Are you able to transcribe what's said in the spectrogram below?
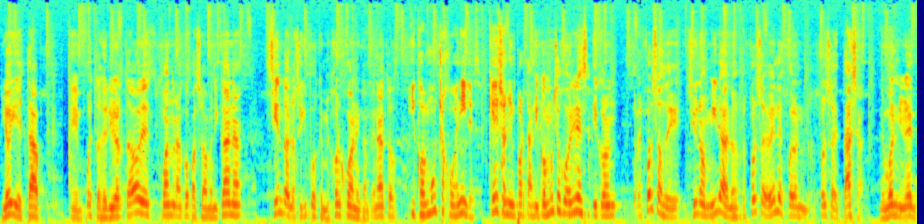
y hoy está en puestos de Libertadores, jugando una Copa Sudamericana, siendo de los equipos que mejor juegan el campeonato. Y con muchos juveniles, que eso es lo importante. Y con muchos juveniles y con refuerzos de. Si uno mira, los refuerzos de Vélez fueron refuerzos de talla, de buen nivel.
